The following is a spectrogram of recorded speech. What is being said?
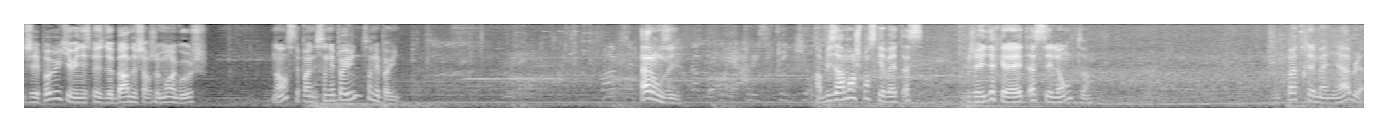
J'avais pas vu qu'il y avait une espèce de barre de chargement à gauche. Non, c'en est pas une, c'en est pas une. Allons-y. Alors bizarrement, je pense qu'elle va être assez... J'allais dire qu'elle allait être assez lente. Pas très maniable.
